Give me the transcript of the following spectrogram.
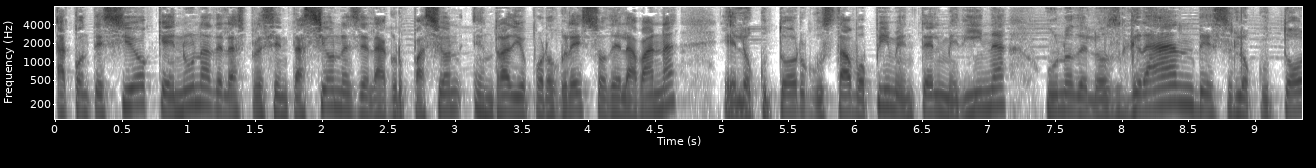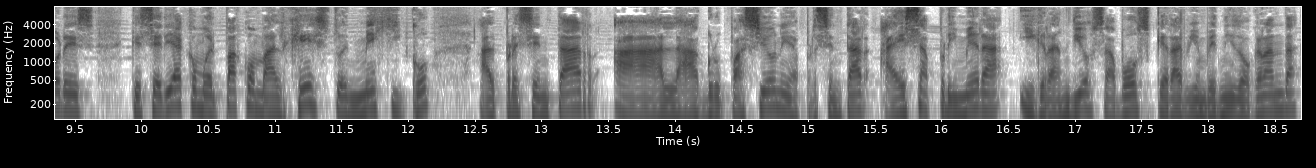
aconteció que en una de las presentaciones de la agrupación en Radio Progreso de La Habana, el locutor Gustavo Pimentel Medina, uno de los grandes locutores que sería como el Paco Malgesto en México, al presentar a la agrupación y a presentar a esa primera y grandiosa voz que era Bienvenido Granda,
